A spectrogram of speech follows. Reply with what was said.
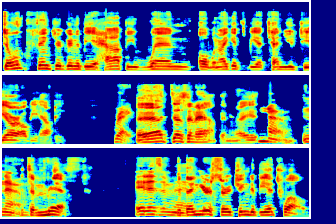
don't think you're going to be happy when, oh, when I get to be a 10 UTR, I'll be happy. Right. That doesn't happen, right? No, no. It's a myth. It is a myth. But then you're searching to be a 12.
